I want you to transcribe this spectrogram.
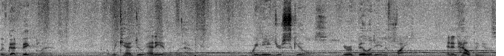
We've got big plans, but we can't do any of it without you. We need your skills, your ability in a fight, and in helping us,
